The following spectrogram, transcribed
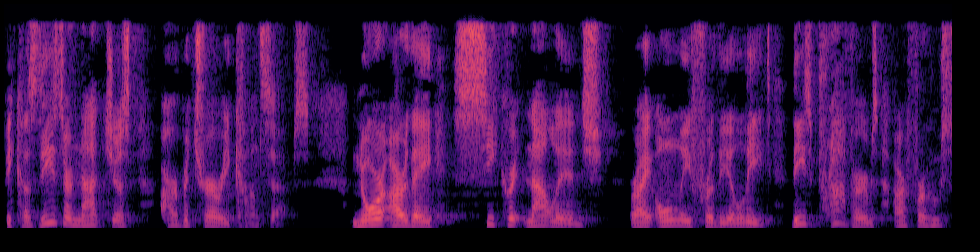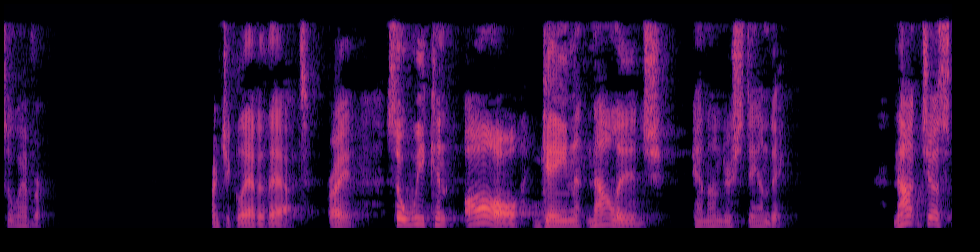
because these are not just arbitrary concepts, nor are they secret knowledge, right, only for the elite. These proverbs are for whosoever. Aren't you glad of that? Right? So we can all gain knowledge and understanding. Not just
